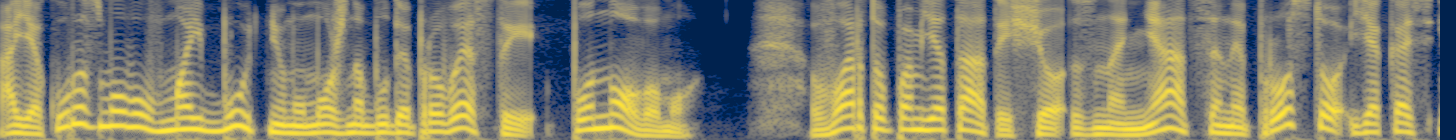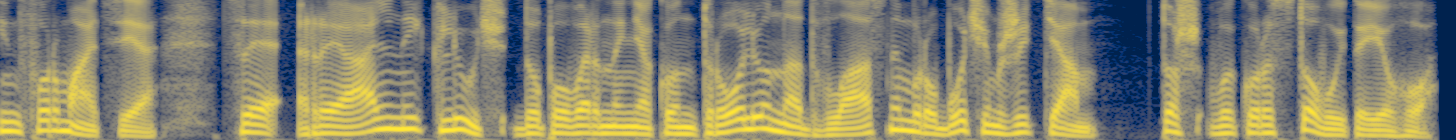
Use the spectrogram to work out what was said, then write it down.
а яку розмову в майбутньому можна буде провести по-новому. Варто пам'ятати, що знання це не просто якась інформація, це реальний ключ до повернення контролю над власним робочим життям. Тож використовуйте його.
